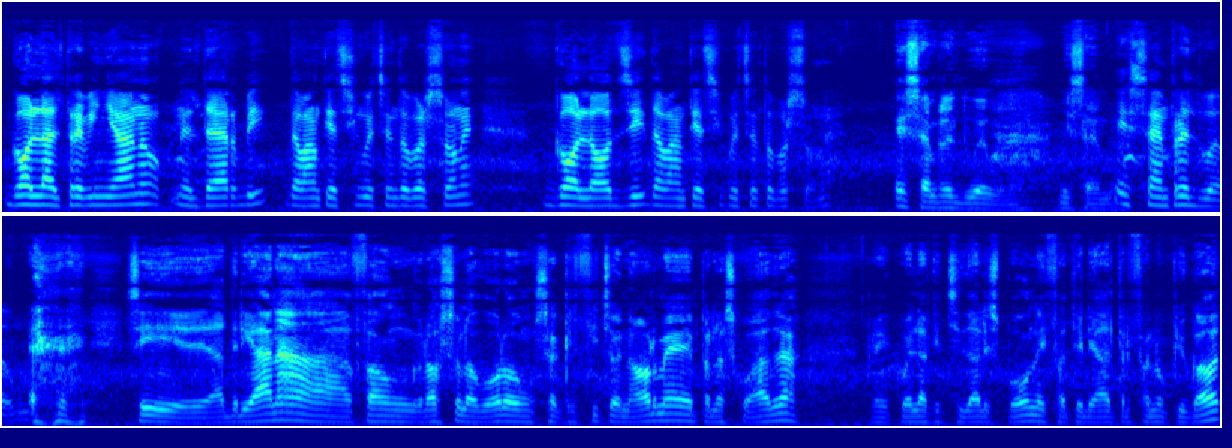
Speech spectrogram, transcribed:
gol al Trevignano nel derby davanti a 500 persone gol oggi davanti a 500 persone. È sempre il 2-1, mi sembra. È sempre il 2-1. sì, Adriana fa un grosso lavoro, un sacrificio enorme per la squadra, perché è quella che ci dà le sponde, infatti gli altri fanno più gol.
